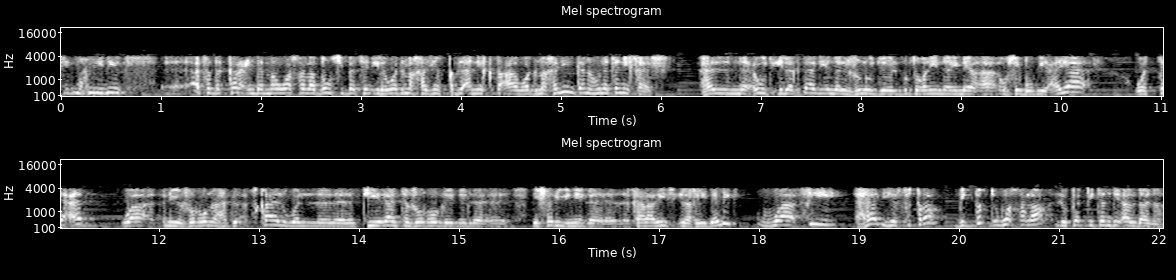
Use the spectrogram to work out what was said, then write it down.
سيد محمد. أتذكر عندما وصل دون سيباستيان إلى وادي المخازن قبل أن يقطع وادي المخازن كان هناك نقاش. هل نعود إلى كذا لأن الجنود البرتغاليين أصيبوا بالعياء والتعب. وكانوا يجرون هذه الأثقال والتيران تجر les chariots الكراريس إلى غير ذلك. وفي هذه الفترة بالضبط وصل le capitaine دي ألدانا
